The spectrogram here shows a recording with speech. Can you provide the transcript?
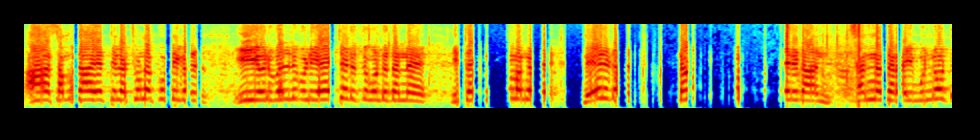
ആ സമുദായത്തിലെ ചുണക്കുട്ടികൾ ഈ ഒരു വെല്ലുവിളി ഏറ്റെടുത്തുകൊണ്ട് തന്നെ ഇത്തരം നിയമങ്ങളെ നേരിടാൻ നേരിടാൻ സന്നദ്ധരായി മുന്നോട്ട്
